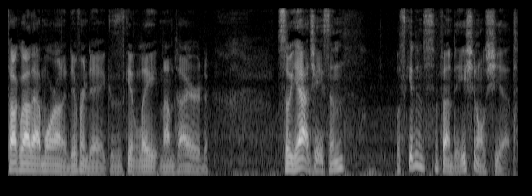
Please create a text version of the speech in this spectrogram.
talk about that more on a different day because it's getting late and I'm tired. So yeah, Jason, let's get into some foundational shit.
